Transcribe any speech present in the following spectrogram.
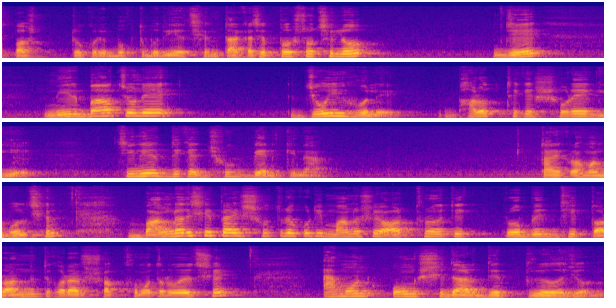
স্পষ্ট করে বক্তব্য দিয়েছেন। তার কাছে প্রশ্ন ছিল যে নির্বাচনে জয়ী হলে ভারত থেকে সরে গিয়ে চীনের দিকে ঝুঁকবেন কিনা? তারেক রহমান বলছেন, বাংলাদেশের প্রায় সতেরো কোটি মানুষের অর্থনৈতিক প্রবৃদ্ধি ত্বরান্বিত করার সক্ষমতা রয়েছে। এমন অংশীদারদের প্রয়োজন।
